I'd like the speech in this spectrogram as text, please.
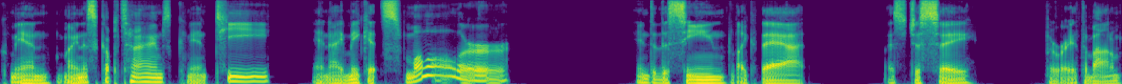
command minus a couple times, command T, and I make it smaller into the scene like that. Let's just say, put it right at the bottom.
